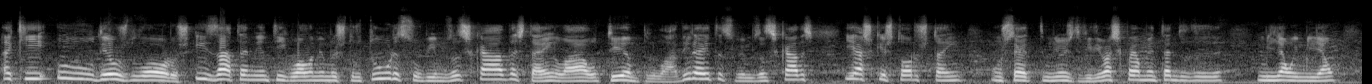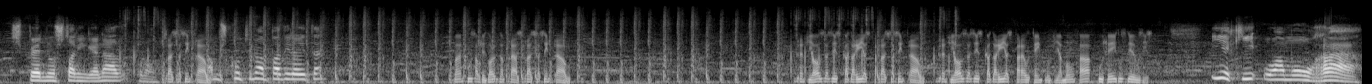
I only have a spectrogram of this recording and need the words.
Aqui o Deus do Horus, exatamente igual à mesma estrutura, subimos as escadas, tem lá o templo à direita, subimos as escadas e acho que este Horus tem uns 7 milhões de vida. Eu acho que vai aumentando de milhão em milhão, espero não estar enganado. Pronto, vamos continuar para a direita. Bancos ao redor da praça. Praça central. Grandiosas escadarias para praça central. Grandiosas escadarias para o templo de Amon-Ra, o rei dos deuses. E aqui o Amon-Ra,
